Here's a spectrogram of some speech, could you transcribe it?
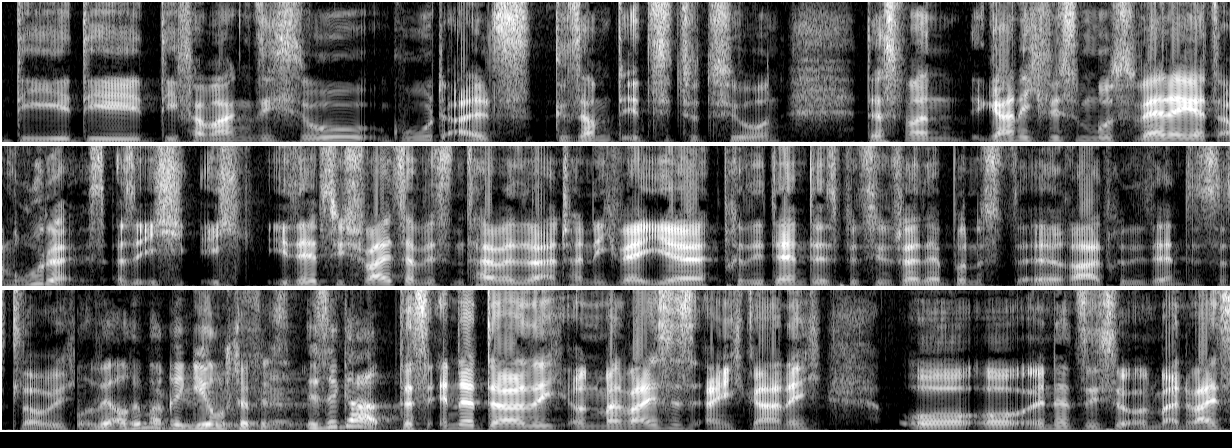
die, die, die vermarkten sich so gut als Gesamtinstitution, dass man gar nicht wissen muss, wer da jetzt am Ruder ist. Also ich, ich, selbst die Schweizer wissen teilweise anscheinend nicht, wer ihr Präsident ist, beziehungsweise der Bundesratpräsident ist das, glaube ich. Wer auch immer Regierungschef ist, ist egal. Das ändert da sich und man weiß es eigentlich gar nicht oh, oh, ändert sich so, und man weiß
